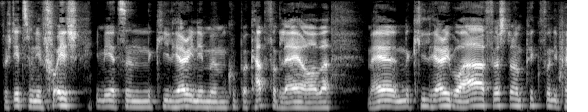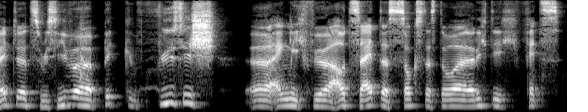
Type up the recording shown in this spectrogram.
versteht es mich nicht falsch, ich mir jetzt einen Nikhil Harry neben einem Cooper Cup vergleichen, aber mein Nikhil Harry war auch First-Round-Pick von den Patriots, Receiver, big, physisch, äh, eigentlich für Outsiders sagst, dass du ein richtig fettes,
